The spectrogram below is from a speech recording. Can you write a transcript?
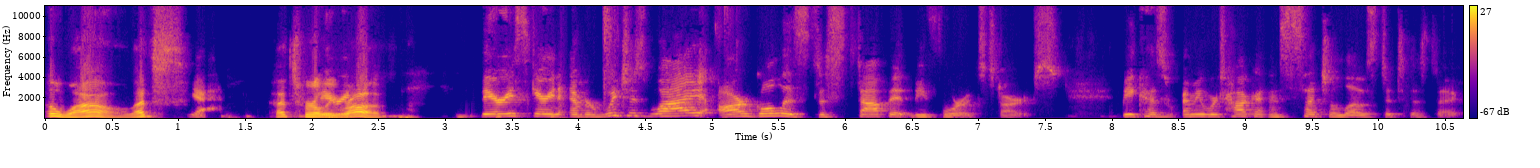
Oh, wow. That's, yeah, that's really Very, rough very scary number, which is why our goal is to stop it before it starts. Because I mean, we're talking such a low statistic.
